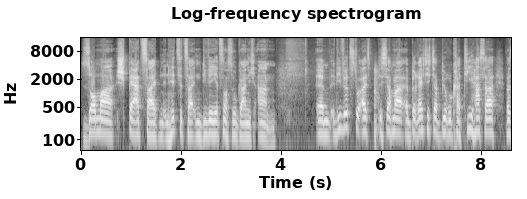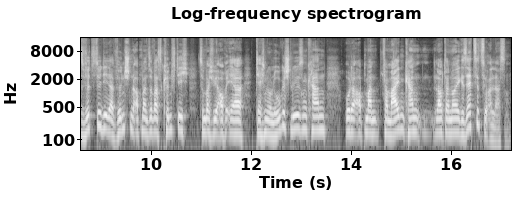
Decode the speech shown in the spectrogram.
Sommer, Sperrzeiten in Hitzezeiten, die wir jetzt noch so gar nicht ahnen. Ähm, wie würdest du als, ich sag mal, berechtigter Bürokratiehasser, was würdest du dir da wünschen, ob man sowas künftig zum Beispiel auch eher technologisch lösen kann oder ob man vermeiden kann, lauter neue Gesetze zu erlassen?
